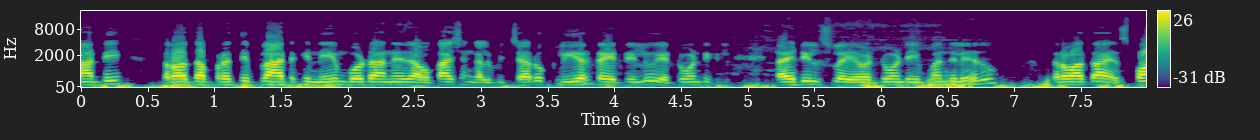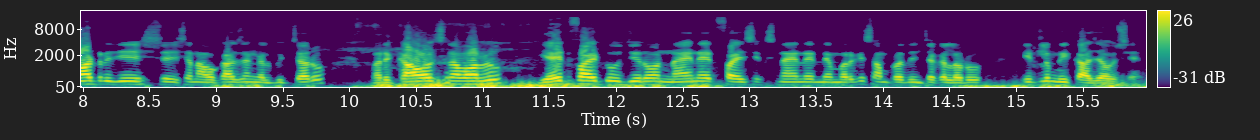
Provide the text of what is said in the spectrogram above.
నాటి తర్వాత ప్రతి ప్లాట్కి నేమ్ బోర్డు అనేది అవకాశం కల్పించారు. క్లియర్ టైటిల్ ఎటువంటి టైటిల్స్లో ఎటువంటి ఇబ్బంది లేదు. తర్వాత స్పాట్ రిజిస్ట్రేషన్ అవకాశం కల్పించారు. మరి కావాల్సిన వాళ్ళు eight five two zero nine eight five six nine eight నెంబర్కి సంప్రదించగలరు. ఇట్లు మీ కాజా హుసేన్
